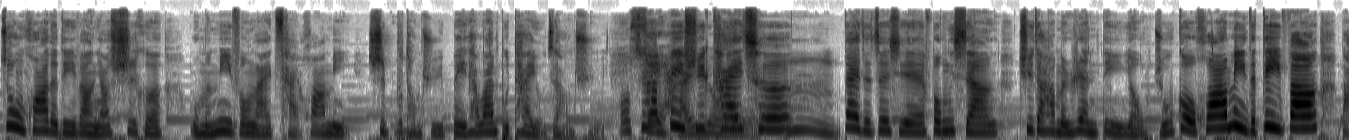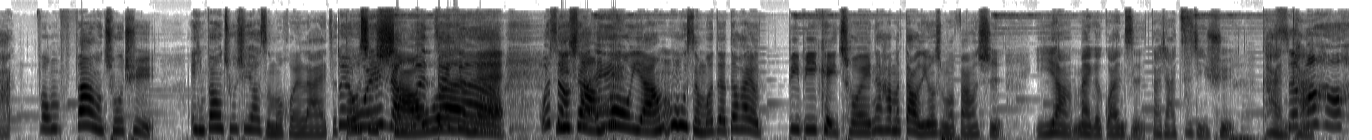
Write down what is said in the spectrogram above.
种花的地方，你要适合我们蜜蜂来采花蜜是不同区域，北台湾不太有这样区域，哦，所以他必须开车，嗯，带着这些蜂箱去到他们认定有足够花蜜的地方，把蜂放出去。哎、欸，你放出去要怎么回来？这都是少问哎。我想，你想牧羊牧什么的都还有 BB 可以吹，那他们到底用什么方式？一样卖个关子，大家自己去看看。怎么好好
